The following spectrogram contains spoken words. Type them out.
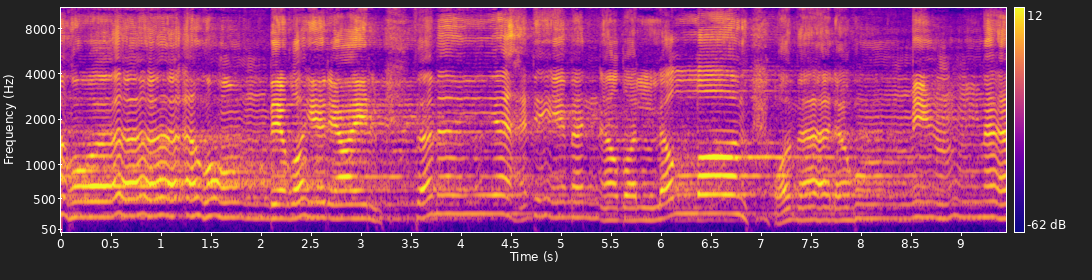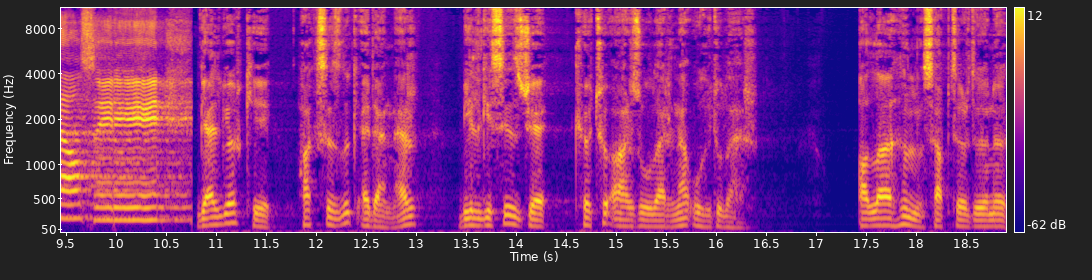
أهواءهم بغير علم فمن يهدي من أضل الله وما لهم من ناصرين Gel gör ki haksızlık edenler bilgisizce kötü arzularına uydular. Allah'ın saptırdığını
